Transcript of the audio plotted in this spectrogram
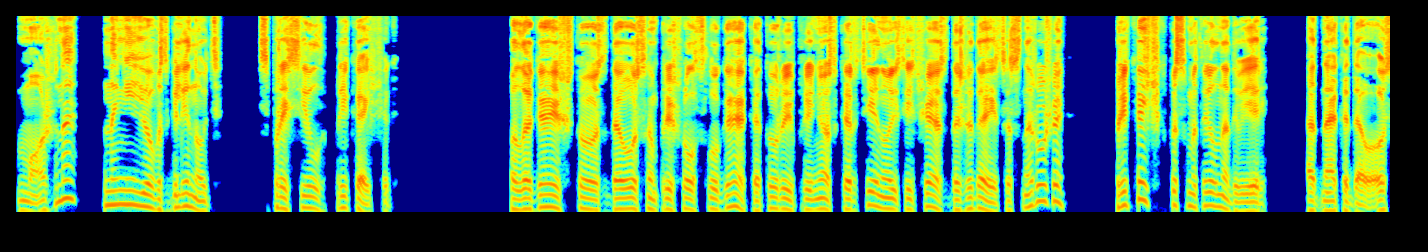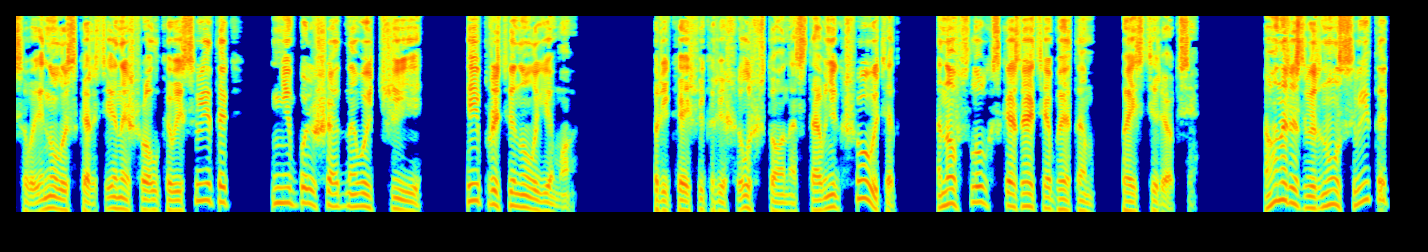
«Можно на нее взглянуть?» — спросил приказчик. Полагая, что с Даосом пришел слуга, который принес картину и сейчас дожидается снаружи, приказчик посмотрел на дверь. Однако Даос вынул из картины шелковый свиток, не больше одного чии, и протянул ему. Приказчик решил, что наставник шутит, но вслух сказать об этом поостерегся. Он развернул свиток,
